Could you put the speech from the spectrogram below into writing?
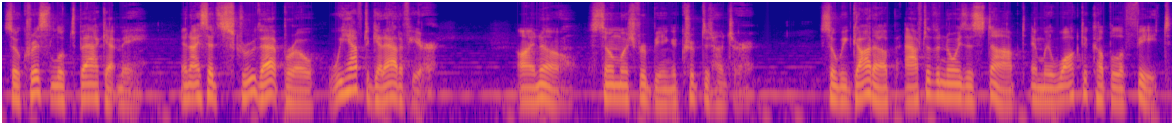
So Chris looked back at me, and I said, Screw that, bro, we have to get out of here. I know, so much for being a cryptid hunter. So we got up after the noises stopped and we walked a couple of feet.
